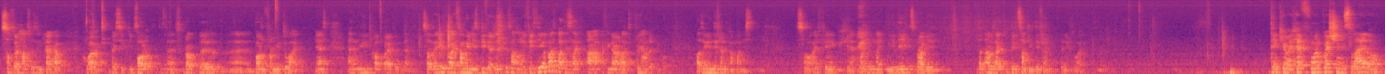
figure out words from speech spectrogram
software houses in Krakow who are basically born uh, uh, uh, born from U2I, yes, and we cooperate with them. So the U2I family is bigger. It's not only 50 of us, but it's like uh, I think there are like 300 people, but in different companies. So I think yeah, what would make me leave is probably that I would like to build something different than U2I. Thank you. I have one question in Slido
